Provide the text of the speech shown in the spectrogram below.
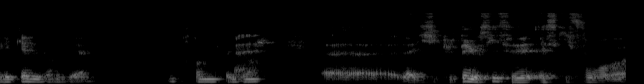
lesquels dans l'idéal? En partant d'une feuille blanche. La difficulté aussi, c'est est-ce qu'il faut, euh,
